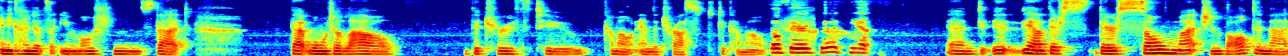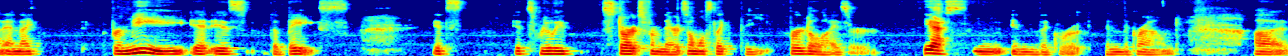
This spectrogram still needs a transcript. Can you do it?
any kind of emotions that that won't allow the truth to come out and the trust to come out Oh, very good. Yeah. and it, yeah there's there's so much involved in that and i for me it is the base it's it's really starts from there. It's almost like the fertilizer Yes. in, in the gro- in the ground. Uh,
